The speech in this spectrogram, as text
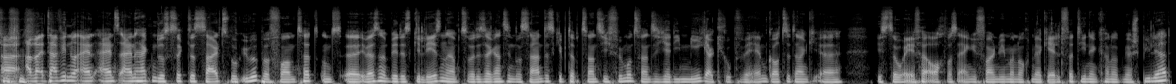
äh, aber darf ich nur ein, eins einhaken? Du hast gesagt, dass Salzburg überperformt hat und äh, ich weiß nicht, ob ihr das gelesen habt, aber das ist ja ganz interessant. Es gibt ab 2025 ja die Mega-Club-WM. Gott sei Dank äh, ist der UEFA auch was eingefallen, wie man noch mehr Geld verdienen kann und mehr Spiele hat.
